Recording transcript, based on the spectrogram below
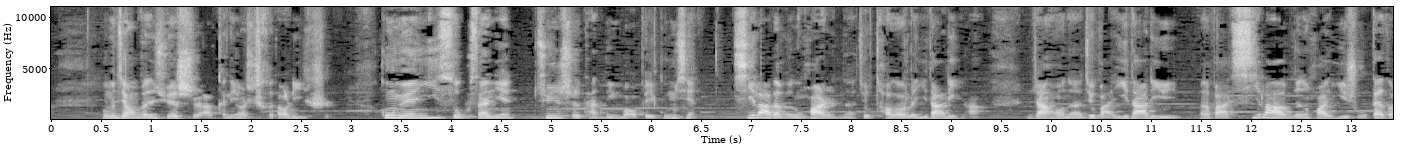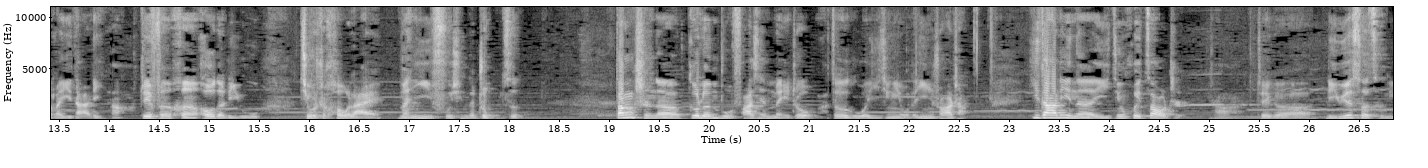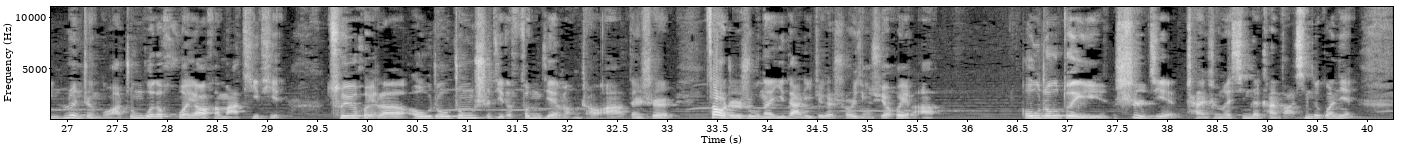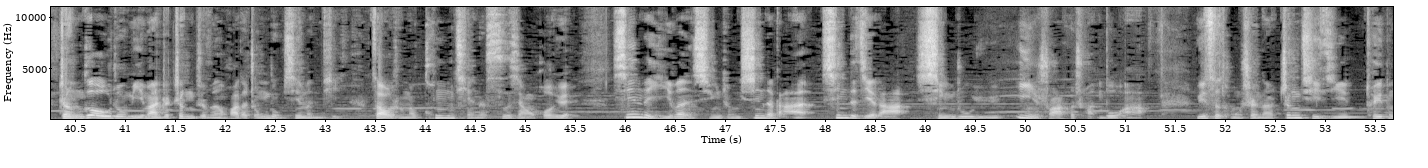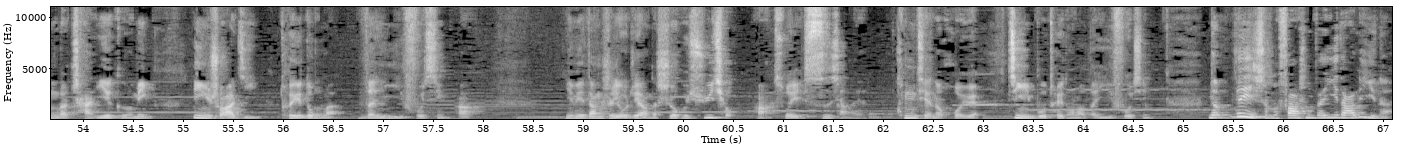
我们讲文学史啊，肯定要扯到历史。公元一四五三年，君士坦丁堡被攻陷，希腊的文化人呢就逃到了意大利啊。然后呢，就把意大利呃，把希腊文化艺术带到了意大利啊。这份很厚的礼物，就是后来文艺复兴的种子。当时呢，哥伦布发现美洲，德国已经有了印刷厂，意大利呢已经会造纸啊。这个李约瑟曾经论证过啊，中国的火药和马蹄铁摧毁了欧洲中世纪的封建王朝啊。但是造纸术呢，意大利这个时候已经学会了啊。欧洲对世界产生了新的看法、新的观念，整个欧洲弥漫着政治文化的种种新问题，造成了空前的思想活跃。新的疑问形成新的答案，新的解答行诸于印刷和传播啊。与此同时呢，蒸汽机推动了产业革命，印刷机推动了文艺复兴啊。因为当时有这样的社会需求啊，所以思想空前的活跃，进一步推动了文艺复兴。那为什么发生在意大利呢？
